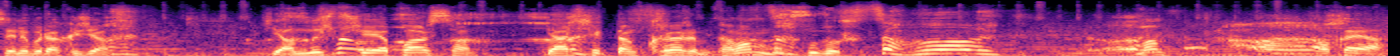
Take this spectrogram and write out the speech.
Seni bırakacağım. Yanlış bir şey yaparsan gerçekten kırarım tamam mı? Su dur. Tamam abi. Tamam. Kalk ayağa.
